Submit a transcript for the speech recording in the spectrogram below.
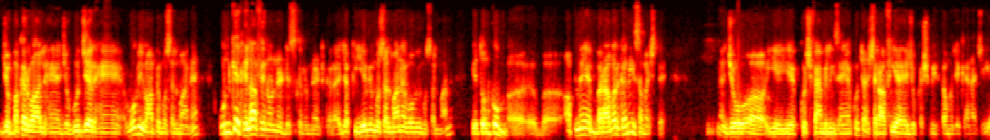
जो बकरवाल हैं, जो गुज्जर हैं, वो भी वहाँ पे मुसलमान हैं। उनके खिलाफ इन्होंने डिस्क्रिमिनेट करा है। जबकि ये भी मुसलमान है, वो भी मुसलमान है। ये तो उनको अपने बराबर का नहीं समझते। जो ये ये कुछ फैमिलीज़ हैं कुछ अशराफिया है जो कश्मीर का मुझे कहना चाहिए।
